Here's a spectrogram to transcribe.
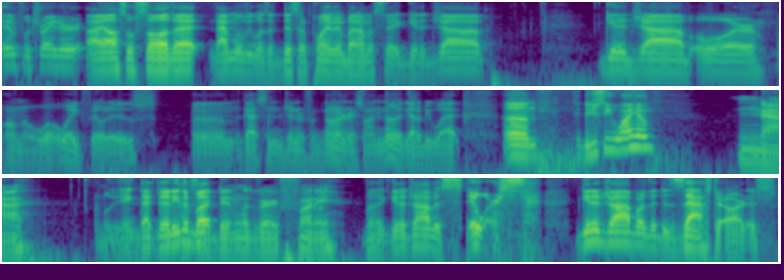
Infiltrator. I also saw that. That movie was a disappointment, but I'm gonna say Get a Job. Get a Job or I don't know what Wakefield is. Um, it got some Jennifer Garner, so I know it got to be whack. Um, did you see Why Him? Nah, That movie ain't that good either, it but didn't look very funny. but Get a Job is still worse. Get a Job or The Disaster Artist.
